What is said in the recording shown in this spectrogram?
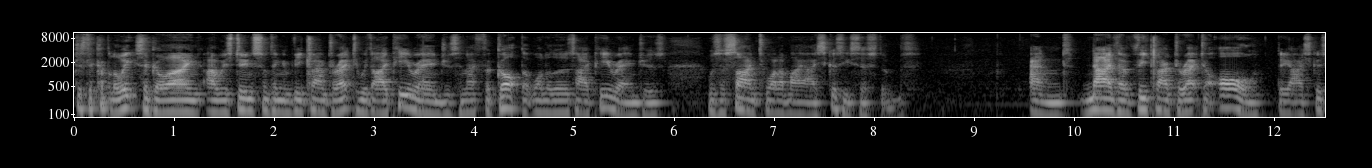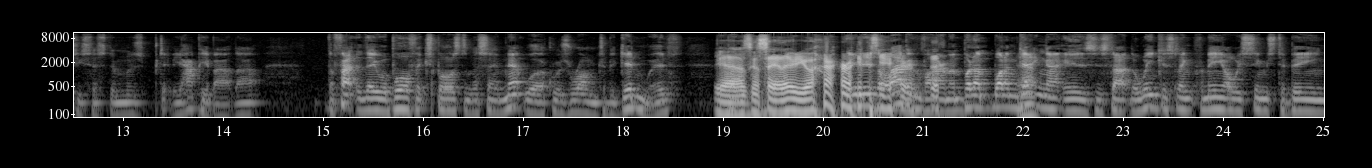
just a couple of weeks ago. I, I was doing something in vCloud Director with IP ranges, and I forgot that one of those IP ranges was assigned to one of my iSCSI systems. And neither vCloud Director or the iSCSI system was particularly happy about that. The fact that they were both exposed on the same network was wrong to begin with yeah, I was gonna say there you are. Right it is there. a lab environment, but I'm, what I'm getting yeah. at is is that the weakest link for me always seems to be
